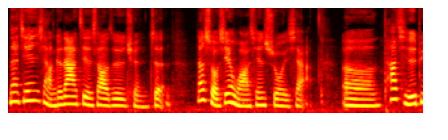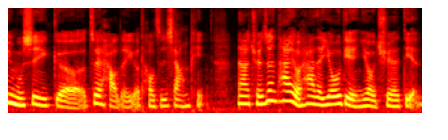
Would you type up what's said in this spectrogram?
那今天想跟大家介绍就是权证。那首先我要先说一下。呃，它其实并不是一个最好的一个投资商品。那权证它有它的优点，也有缺点。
